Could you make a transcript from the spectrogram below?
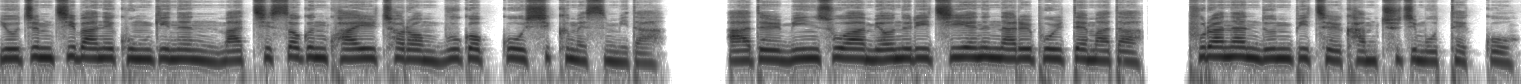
요즘 집 안의 공기는 마치 썩은 과일처럼 무겁고 시큼했습니다. 아들 민수와 며느리 지혜는 나를 볼 때마다 불안한 눈빛을 감추지 못했고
